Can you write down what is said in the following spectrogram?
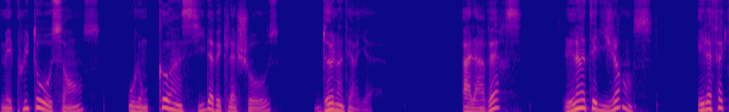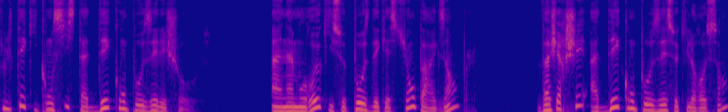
mais plutôt au sens où l'on coïncide avec la chose de l'intérieur. À l'inverse, l'intelligence est la faculté qui consiste à décomposer les choses. Un amoureux qui se pose des questions, par exemple, va chercher à décomposer ce qu'il ressent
